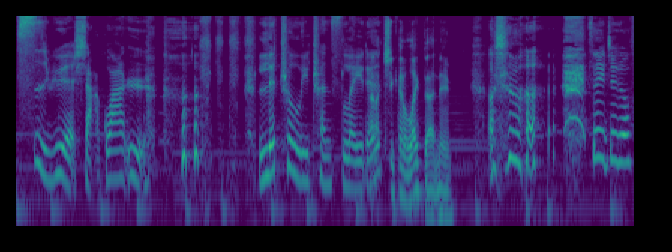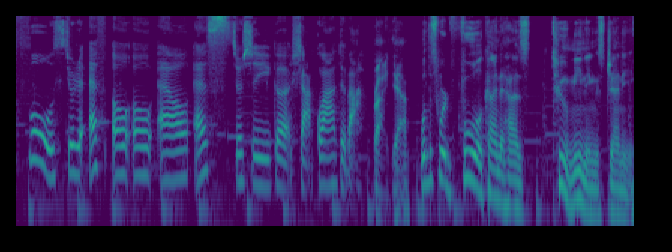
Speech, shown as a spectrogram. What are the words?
四月傻瓜日，literally I translated， actually kind of like that name. 哦，是吗？ 所以这个 Fools 就是 F O O L S，就是一个傻瓜，对吧？ Right, yeah. Well, this word fool kind of has two meanings, Jenny.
